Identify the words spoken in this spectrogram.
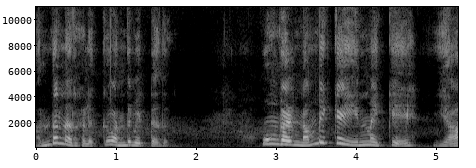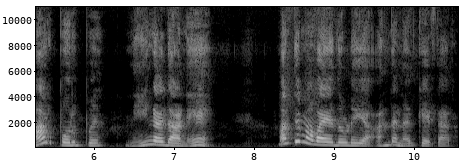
அந்தணர்களுக்கு வந்துவிட்டது. உங்கள் நம்பிக்கை இன்மைக்கு யார் பொறுப்பு? நீங்கள்தானே? மத்தியம வயதுடைய அந்தனர் கேட்டார்.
